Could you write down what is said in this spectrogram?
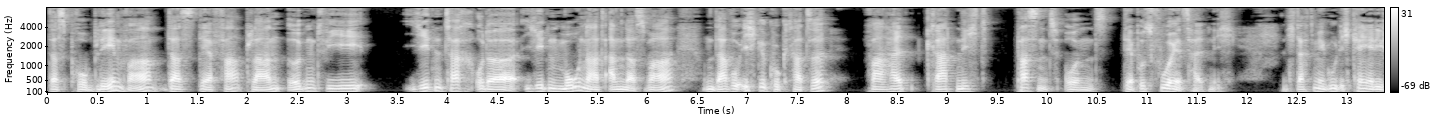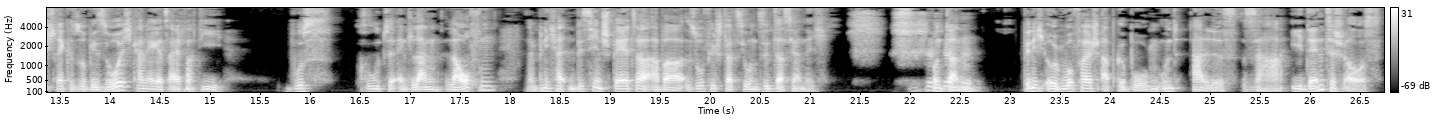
Das Problem war, dass der Fahrplan irgendwie jeden Tag oder jeden Monat anders war und da, wo ich geguckt hatte, war halt gerade nicht passend und der Bus fuhr jetzt halt nicht. Ich dachte mir, gut, ich kenne ja die Strecke sowieso, ich kann ja jetzt einfach die Busroute entlang laufen. Dann bin ich halt ein bisschen später, aber so viel Stationen sind das ja nicht. Und dann bin ich irgendwo falsch abgebogen und alles sah identisch aus.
